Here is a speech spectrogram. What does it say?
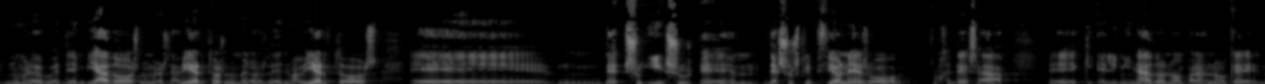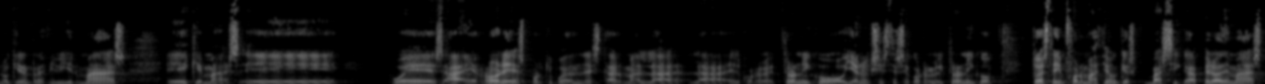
número de enviados, números de abiertos, números de no abiertos, eh, de, eh, de suscripciones o gente que se ha eh, eliminado, ¿no? Para no que no quieren recibir más. Eh, ¿Qué más? Eh, pues, ah, errores, porque puedan estar mal el correo electrónico o ya no existe ese correo electrónico. Toda esta información que es básica, pero además,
